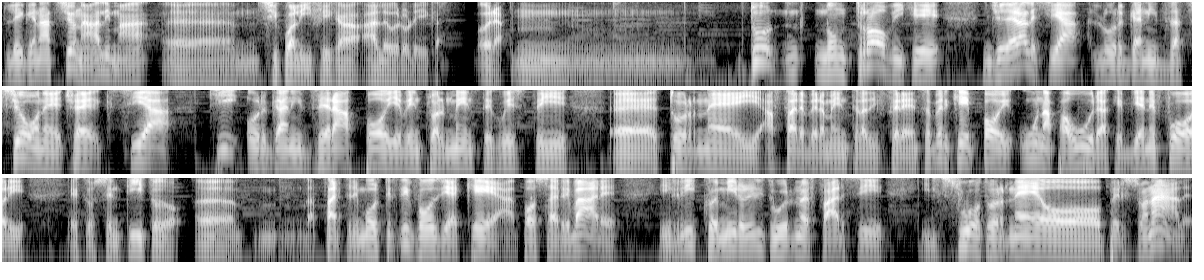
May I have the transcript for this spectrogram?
leghe nazionali, ma eh, si qualifica all'Eurolega. Ora, mh, mm, tu non trovi che in generale sia l'organizzazione, cioè sia chi organizzerà poi eventualmente questi eh, tornei a fare veramente la differenza? Perché poi una paura che viene fuori e che ho sentito eh, da parte di molti tifosi è che eh, possa arrivare il ricco Emilio di turno e farsi il suo torneo personale.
